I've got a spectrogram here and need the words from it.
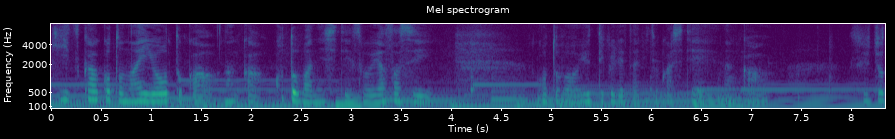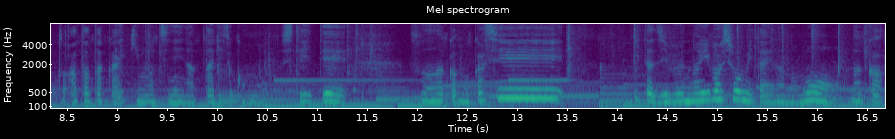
気使うことないよとかなんか言葉にしてそう優しい言葉を言ってくれたりとかしてなんかそういうちょっと温かい気持ちになったりとかもしていてそのなんか昔いた自分の居場所みたいなのもなんか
